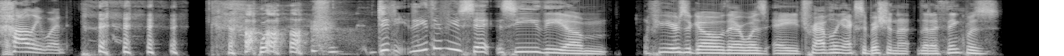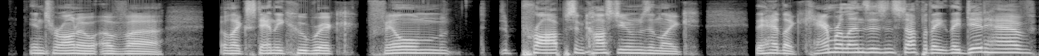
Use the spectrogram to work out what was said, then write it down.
Hollywood. Did, did either of you say, see the um a few years ago there was a traveling exhibition that, that I think was in Toronto of uh of like Stanley Kubrick film props and costumes and like they had like camera lenses and stuff but they they did have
